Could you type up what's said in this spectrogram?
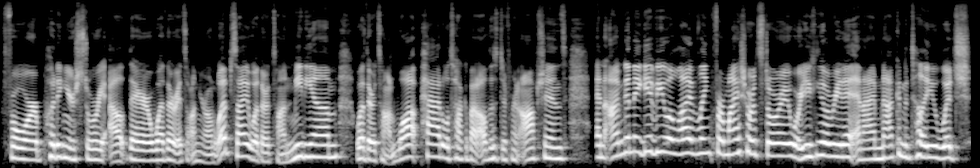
for putting your story out there whether it's on your own website whether it's on medium whether it's on wattpad. We'll talk about all those different options. And i'm going to give you a live link for my short story where you can go read it and i'm not going to tell you which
